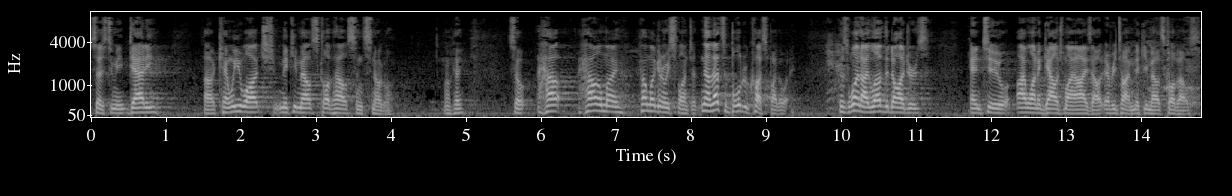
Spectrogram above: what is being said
says to me, Daddy, uh, can we watch Mickey Mouse Clubhouse and snuggle? Okay? So how, how am I, how am I going to respond to it? Now that's a bold request, by the way. Because one, I love the Dodgers. And two, I want to gouge my eyes out every time Mickey Mouse Clubhouse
